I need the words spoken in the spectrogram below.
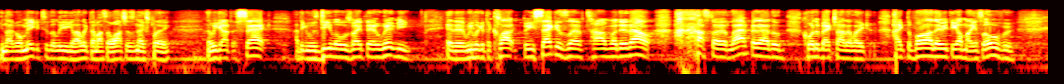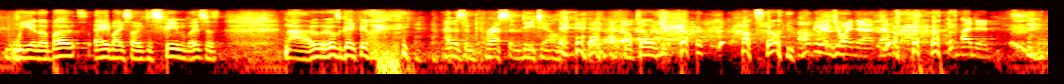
You're not going to make it to the league." And I looked at him. I said, "Watch this next play." And we got the sack. I think it was D'Lo was right there with me. And then we look at the clock. Three seconds left. Time running out. I started laughing at him. Quarterback trying to like hike the ball and everything. I'm like, "It's over." We hear the buzz. Everybody started just screaming. But it's just, nah. It, it was a great feeling. that is impressive detail. I'm telling you. I'm telling you. I hope you enjoyed that. that was awesome. I did.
